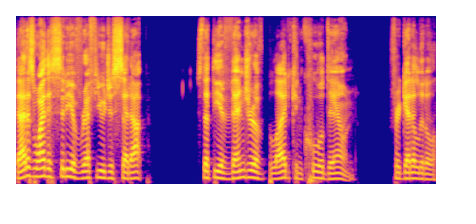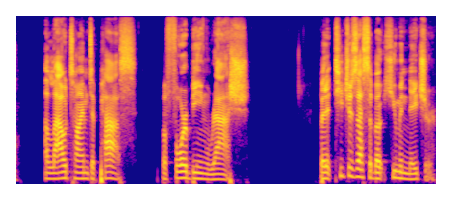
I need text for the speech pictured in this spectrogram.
That is why the city of refuge is set up, so that the avenger of blood can cool down, forget a little, allow time to pass before being rash. But it teaches us about human nature,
